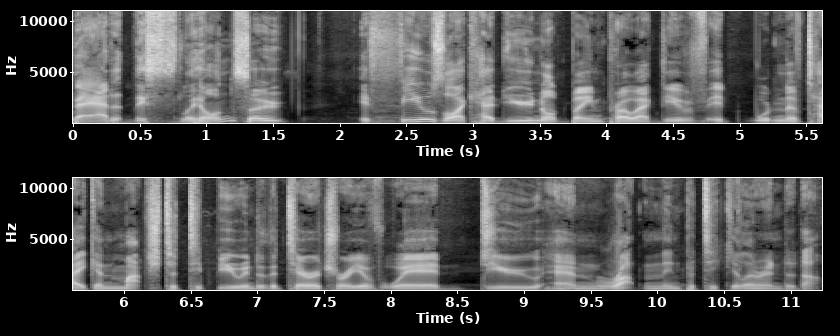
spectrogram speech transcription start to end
bad at this, Leon? So it feels like had you not been proactive, it wouldn't have taken much to tip you into the territory of where Dew and Rutten in particular ended up.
